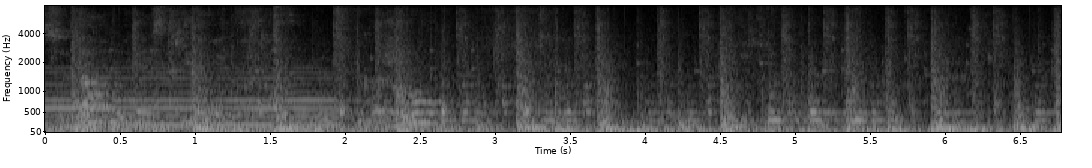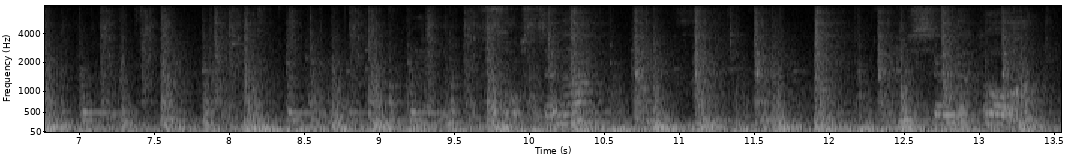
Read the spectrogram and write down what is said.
Сюда мы будем скидывать кожуру. Ну, собственно, все готово.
